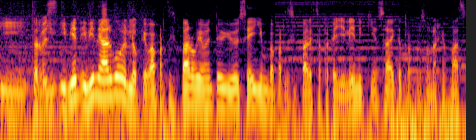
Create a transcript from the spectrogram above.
Y, viene, y viene algo en lo que va a participar, obviamente, US Agent, va a participar esta flaca Yelena y quién sabe qué otros personajes más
